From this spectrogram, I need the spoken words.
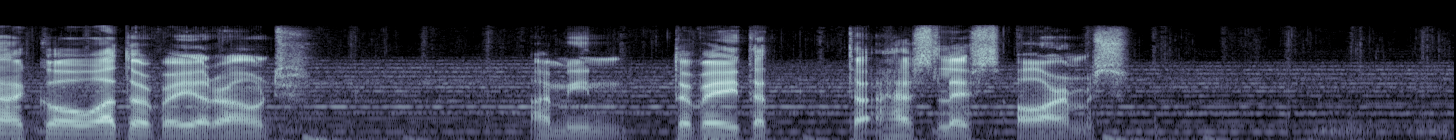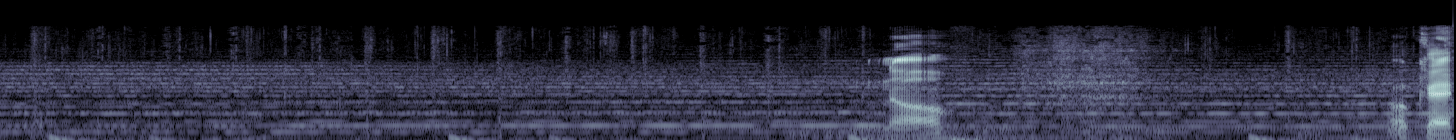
I go other way around? I mean, the way that, that has less arms. No. Okay.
